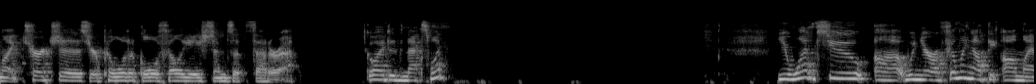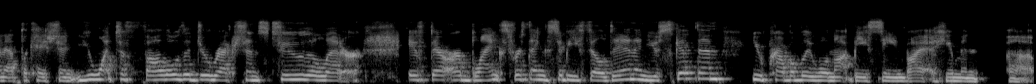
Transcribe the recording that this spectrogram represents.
like churches, your political affiliations, etc. Go ahead to the next one. You want to, uh, when you're filling out the online application, you want to follow the directions to the letter. If there are blanks for things to be filled in and you skip them, you probably will not be seen by a human uh,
